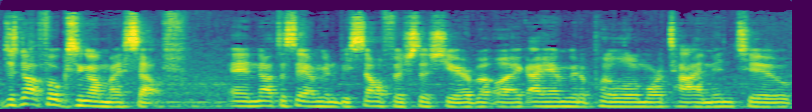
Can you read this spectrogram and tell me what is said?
just not focusing on myself, and not to say I'm going to be selfish this year, but like I am going to put a little more time into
